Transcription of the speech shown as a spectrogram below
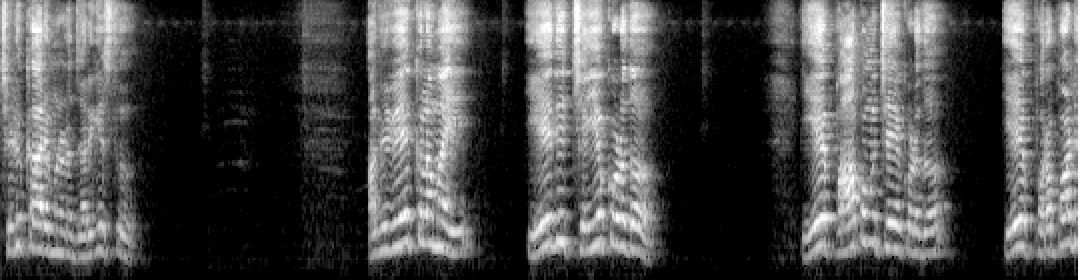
చెడు కార్యములను జరిగిస్తూ అవివేకులమై ఏది చేయకూడదో ఏ పాపము చేయకూడదో ఏ పొరపాటు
